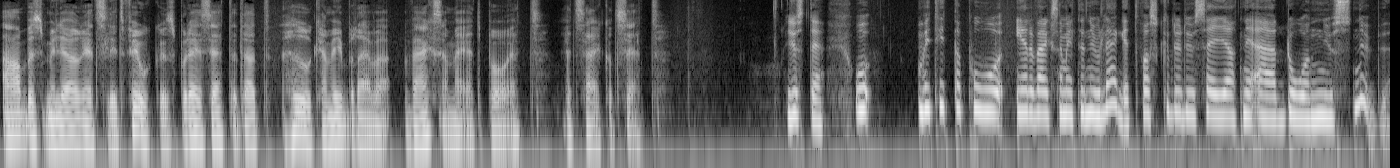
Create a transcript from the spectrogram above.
arbetsmiljörättsligt fokus på det sättet att hur kan vi bedriva verksamhet på ett, ett säkert sätt? Just det. Och om vi tittar på er verksamhet i nuläget, vad skulle du säga att ni är då just nu?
